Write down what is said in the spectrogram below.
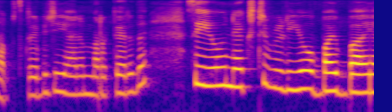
സബ്സ്ക്രൈബ് ചെയ്യാനും മറക്കരുത്. See you next video bye bye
